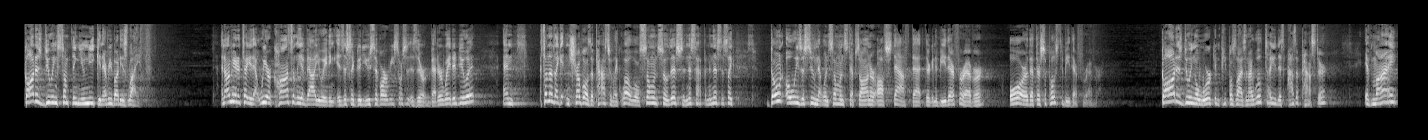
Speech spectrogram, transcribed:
God is doing something unique in everybody's life. And I'm here to tell you that we are constantly evaluating, is this a good use of our resources? Is there a better way to do it? And Sometimes I get in trouble as a pastor, like, whoa, well, so and so this and this happened and this. It's like, don't always assume that when someone steps on or off staff that they're going to be there forever or that they're supposed to be there forever. God is doing a work in people's lives. And I will tell you this as a pastor, if my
